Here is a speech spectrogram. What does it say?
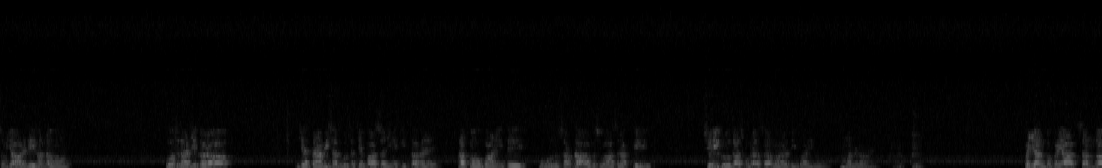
ਸਮਝਾ ਰਹੇ ਹਨ, ਉਸ ਦਾ ਜ਼ਿਕਰ ਜਿਸ ਤਰ੍ਹਾਂ ਵੀ ਸਤਿਗੁਰ ਸੱਚੇ ਪਾਤਸ਼ਾਹ ਜੀ ਨੇ ਕੀਤਾ ਹੈ, ਆਪਾਂ ਉਹ ਬਾਣੀ ਤੇ ਪੂਰਨ ਸਰਦਾ ਵਿਸ਼ਵਾਸ ਰੱਖ ਕੇ ਸ੍ਰੀ ਗੁਰੂ ਦਸਮ ਗ੍ਰੰਥ ਸਾਹਿਬ ਮਹਾਰਾਜ ਦੀ ਬਾਣੀ ਨੂੰ ਮੰਨਣਾ ਹੈ। ਭਜੰਗ ਪ੍ਰਿਆਤ ਸੰਦਾ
